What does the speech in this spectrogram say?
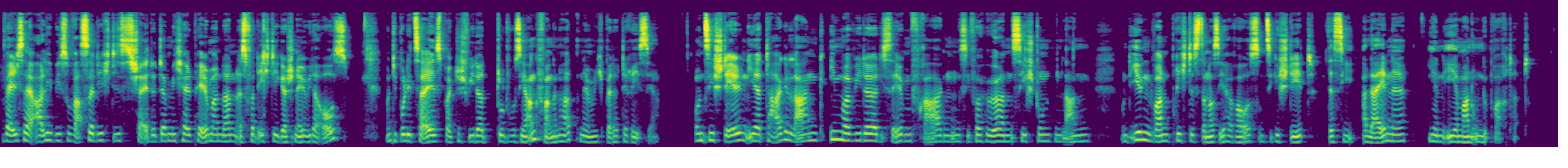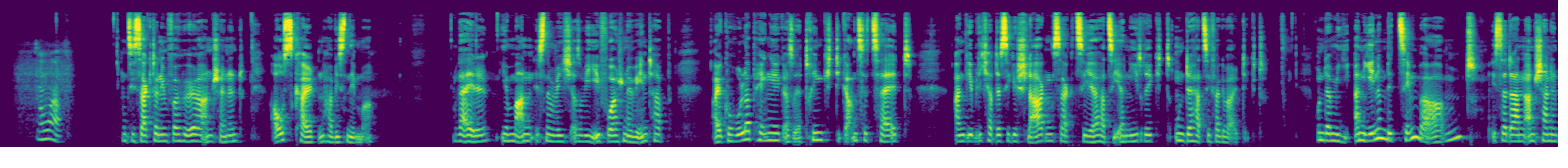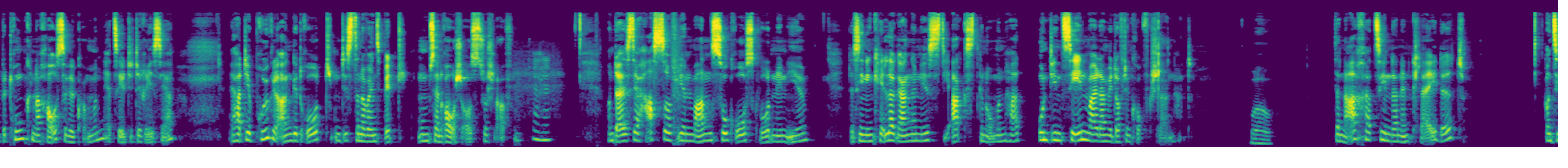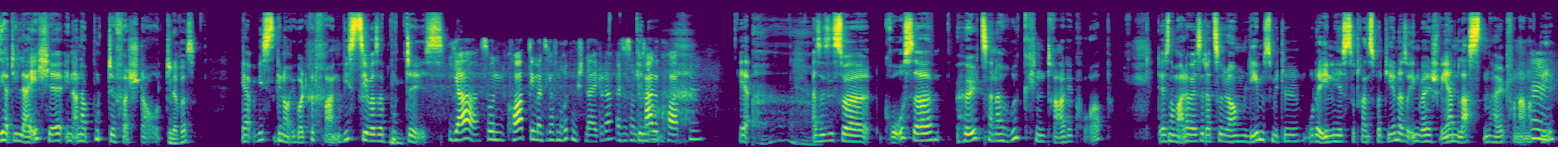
Weil sein Alibi so wasserdicht ist, scheidet der Michael Pellmann dann als Verdächtiger schnell wieder aus. Und die Polizei ist praktisch wieder dort, wo sie angefangen hat, nämlich bei der Theresia. Und sie stellen ihr tagelang immer wieder dieselben Fragen, sie verhören sie stundenlang und irgendwann bricht es dann aus ihr heraus und sie gesteht, dass sie alleine ihren Ehemann umgebracht hat. Oh, wow. Und sie sagt dann im Verhör anscheinend, auskalten habe ich's nimmer. Weil ihr Mann ist nämlich, also wie ich eh vorher schon erwähnt habe, alkoholabhängig, also er trinkt die ganze Zeit. Angeblich hat er sie geschlagen, sagt sie, er hat sie erniedrigt und er hat sie vergewaltigt. Und an jenem Dezemberabend ist er dann anscheinend betrunken nach Hause gekommen, erzählte Theresia. Er hat ihr Prügel angedroht und ist dann aber ins Bett, um sein Rausch auszuschlafen. Mhm. Und da ist der Hass auf ihren Mann so groß geworden in ihr, dass sie in den Keller gegangen ist, die Axt genommen hat und ihn zehnmal damit auf den Kopf geschlagen hat. Wow. Danach hat sie ihn dann entkleidet und sie hat die Leiche in einer Butte verstaut. Oder was? Ja, wisst, genau, ich wollte gerade fragen, wisst ihr, was eine Butte ist? Ja, so ein Korb, den man sich auf den Rücken schnallt, oder? Also so ein Genau. Tragekorb. Hm. Ja, Ah. also es ist so ein großer, hölzerner Rückentragekorb. Der ist normalerweise dazu da, um Lebensmittel oder ähnliches zu transportieren, also irgendwelche schweren Lasten halt von A nach B. Mhm.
